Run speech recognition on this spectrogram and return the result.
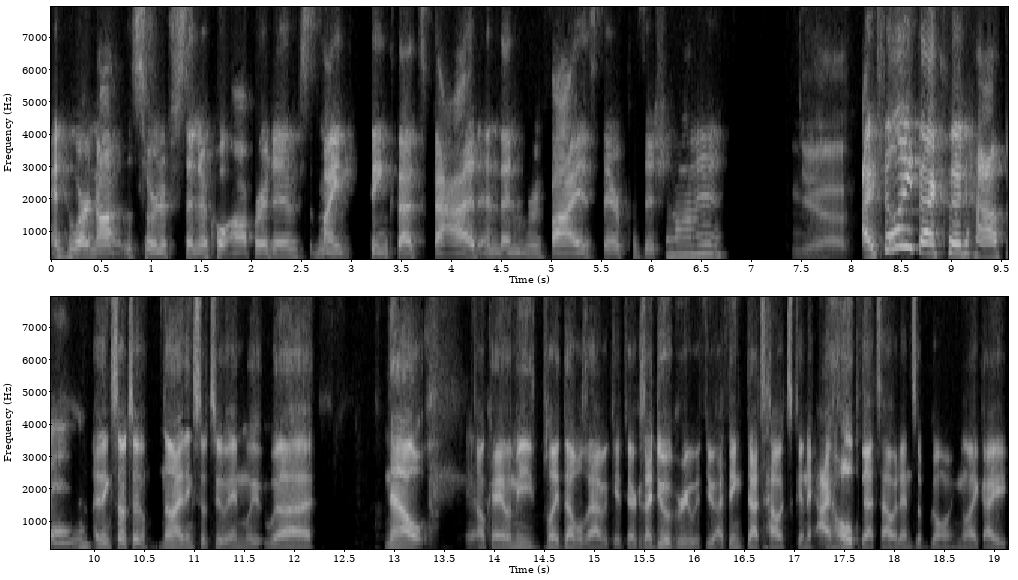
and who are not sort of cynical operatives might think that's bad and then revise their position on it yeah, i feel like that could happen I think so too. No, I think so too. And we uh, now, Yeah. okay, let me play devil's advocate there because I do agree with you. I think that's how it's gonna. I hope that's how it ends up going. Like I,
